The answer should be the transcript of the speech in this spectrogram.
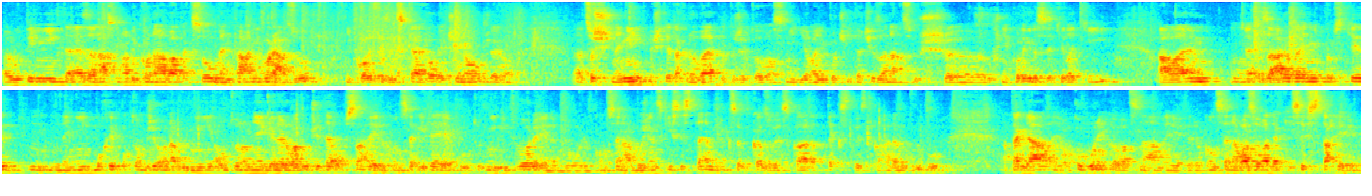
rutinní, které za nás má vykonává, tak jsou mentálního rázu, nikoli fyzického většinou, že jo. Což není ještě tak nové, protože to vlastně dělají počítače za nás už, už několik desetiletí ale mm, zároveň prostě není pochyb o tom, že ona umí autonomně generovat určité obsahy, dokonce ideje, kulturní výtvory nebo dokonce náboženský systém, jak se ukazuje, skládat texty, skládat hudbu a tak dále, jo, komunikovat s námi, dokonce navazovat jakýsi vztahy,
